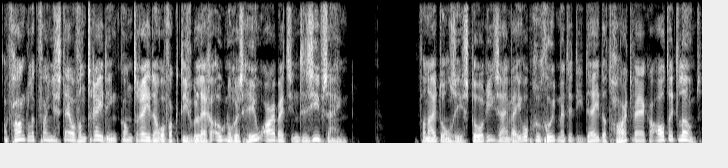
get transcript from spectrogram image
Afhankelijk van je stijl van trading kan traden of actief beleggen ook nog eens heel arbeidsintensief zijn. Vanuit onze historie zijn wij opgegroeid met het idee dat hard werken altijd loont.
